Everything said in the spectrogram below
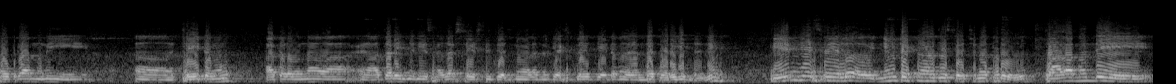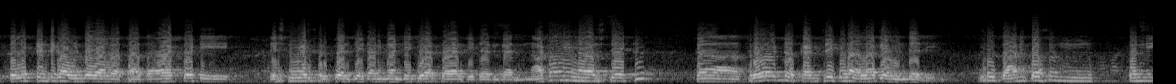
ప్రోగ్రామ్ని చేయటము. అక్కడ ఉన్న అదర్ ఇంజనీర్స్ అదర్ స్టేట్స్ నుంచి వచ్చిన వాళ్ళందరికీ ఎక్స్ప్లెయిన్ చేయడం అదంతా జరిగింది అది. పిఎంజేసీలో న్యూ టెక్నాలజీస్ వచ్చినప్పుడు చాలా మంది రిలక్టెంట్గా ఉండేవాళ్ళు వాటితోటి ఎస్టిమేట్స్ ప్రిపేర్ చేయడానికి కానీ డిపిఆర్ తయారు చేయడానికి కానీ not only in our state throughout country కూడా అలాగే ఉండేది. సో దానికోసం కొన్ని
